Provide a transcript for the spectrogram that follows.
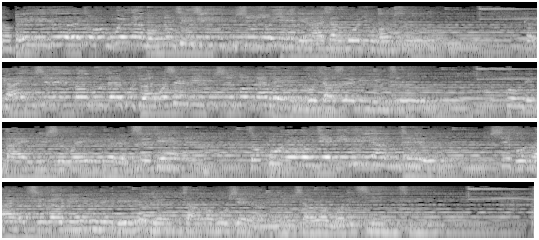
那悲歌总会在梦中惊醒，诉说一点爱上过的往事。看看是满不在乎，转过身的是风干泪后消失的影子。不明白你是为何人世间总不能溶解你的样子，是否来自了命运的原因，照无限让你笑容我的心情。不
